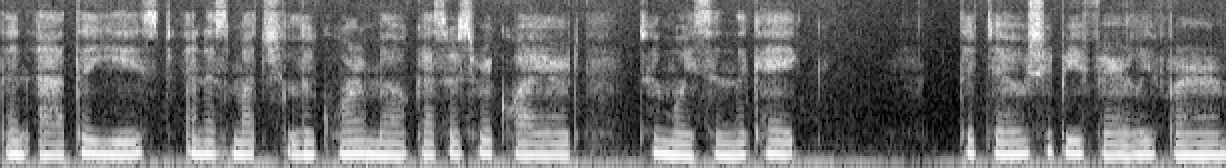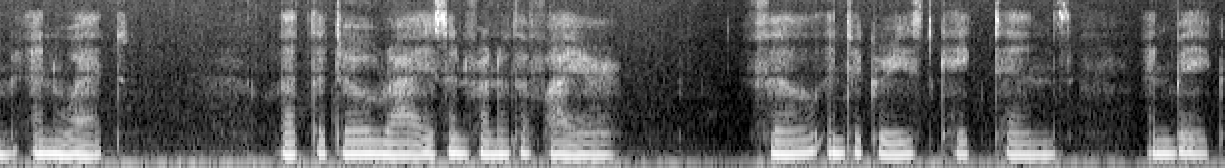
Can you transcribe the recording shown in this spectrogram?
Then add the yeast and as much lukewarm milk as is required to moisten the cake. The dough should be fairly firm and wet. Let the dough rise in front of the fire. Fill into greased cake tins and bake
